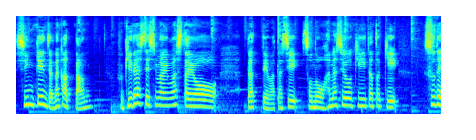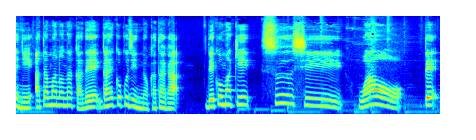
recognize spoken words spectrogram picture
真剣じゃなかったん？吹き出してしまいましたよ。だって私そのお話を聞いた時すでに頭の中で外国人の方がデコ巻きスーシーワオって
